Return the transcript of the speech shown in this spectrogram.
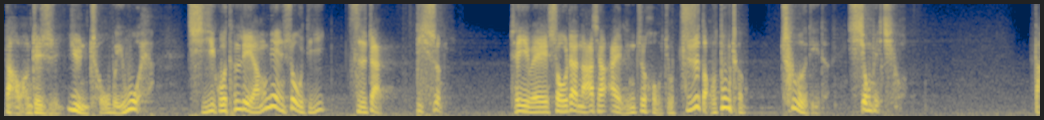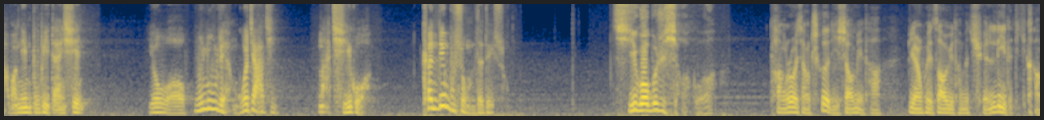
大王真是运筹帷幄呀！齐国他两面受敌，此战必胜。臣以为首战拿下艾陵之后，就直捣都城，彻底的消灭齐国。大王您不必担心，有我吴鲁两国夹击，那齐国肯定不是我们的对手。齐国不是小国，倘若想彻底消灭它，必然会遭遇他们全力的抵抗。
